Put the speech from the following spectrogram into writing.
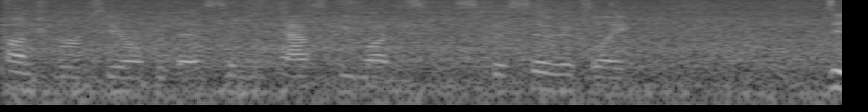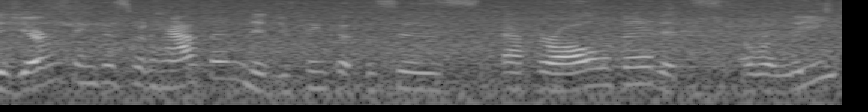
controversy over this in the past few months specifically. Did you ever think this would happen? Did you think that this is, after all of it, it's a relief?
